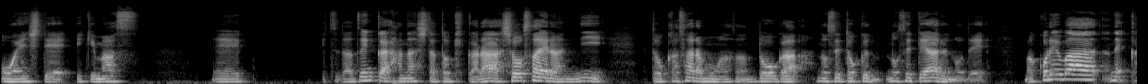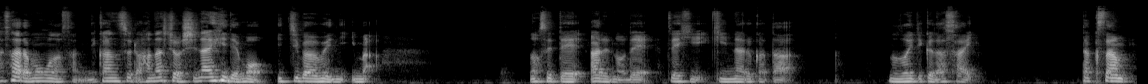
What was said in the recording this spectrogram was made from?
応援していきます。えー、いつだ、前回話した時から詳細欄に、えっと、笠原桃奈さん動画載せとく、載せてあるので、まあこれはね、笠原桃奈さんに関する話をしない日でも一番上に今載せてあるので、ぜひ気になる方、覗いてください。たくさん、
